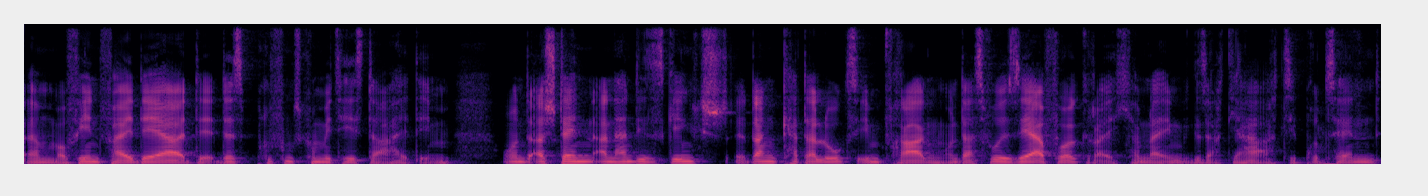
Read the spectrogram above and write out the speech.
Ähm, auf jeden Fall der, der, des Prüfungskomitees da halt eben. Und erstellen anhand dieses Gegenstandkatalogs eben Fragen. Und das wohl sehr erfolgreich. Haben da irgendwie gesagt, ja, 80 Prozent,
